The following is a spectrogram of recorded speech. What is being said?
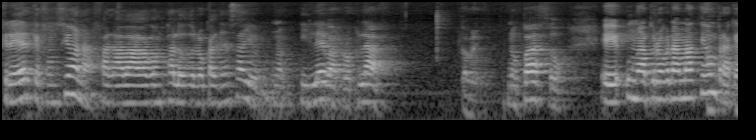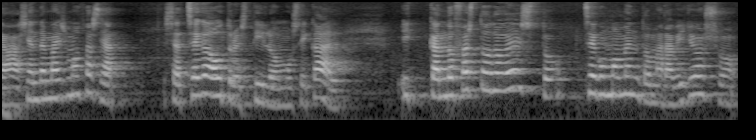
creer que funciona. Falaba Gonzalo do local de ensayo, no, Pileva, Roclav. Tamén. No Pazo. Eh, unha programación para que a xente máis moza se, a, se achega a outro estilo musical. E cando faz todo isto, chega un momento maravilloso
